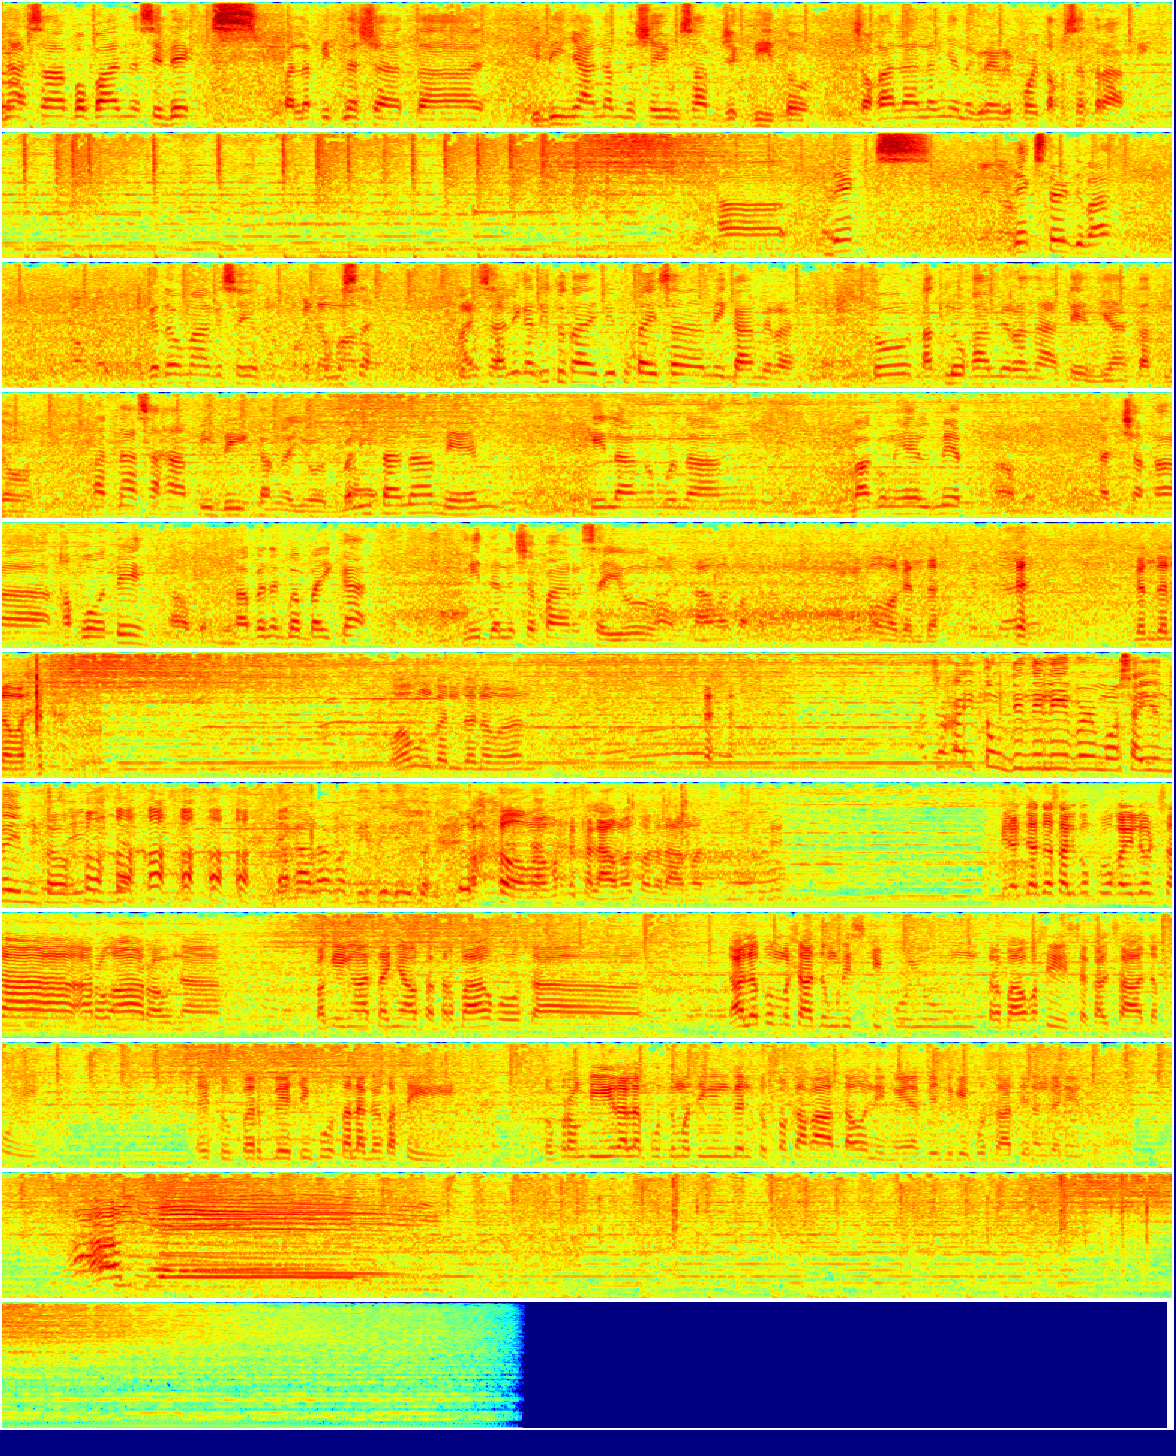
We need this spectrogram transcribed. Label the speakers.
Speaker 1: nasa baba na si Dex. Palapit na siya at ah, hindi niya alam na siya yung subject dito. So akala lang niya nagre-report ako sa traffic. Ah, Dex. Dexter, di ba? Maganda umaga sa'yo. Kumusta? Kumusta? Halika, dito tayo. Dito tayo sa may camera. Ito, tatlo camera natin. Yan, tatlo. At nasa happy day ka ngayon. Balita namin, kailangan mo ng bagong helmet at saka kapote. Habang nagbabay ka, may dala siya para sa'yo.
Speaker 2: Salamat pa. Thank you po, maganda. Ganda naman. wow, ang ganda naman.
Speaker 3: At saka itong dineliver mo, sa'yo na yun to.
Speaker 1: Akala mo dideliver.
Speaker 2: Oo po, salamat po, salamat. Pinagdadasal ko po kay Lord sa araw-araw na pag-ingatan niya ako sa trabaho ko, sa... Lalo po masyadong risky po yung trabaho kasi sa kalsada po eh. Eh, super blessing po talaga kasi sobrang bihira lang po dumating yung ganitong pagkakataon eh. May nagbibigay po sa atin ng ganito. Happy day!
